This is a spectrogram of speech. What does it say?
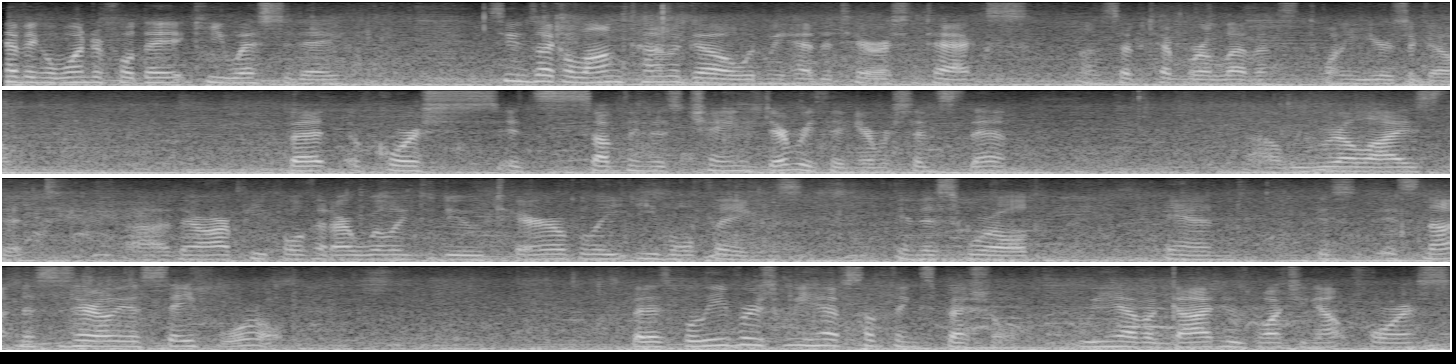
Having a wonderful day at Key West today. Seems like a long time ago when we had the terrorist attacks on September 11th, 20 years ago. But of course, it's something that's changed everything ever since then. Uh, we realize that uh, there are people that are willing to do terribly evil things in this world, and it's, it's not necessarily a safe world. But as believers, we have something special. We have a God who's watching out for us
